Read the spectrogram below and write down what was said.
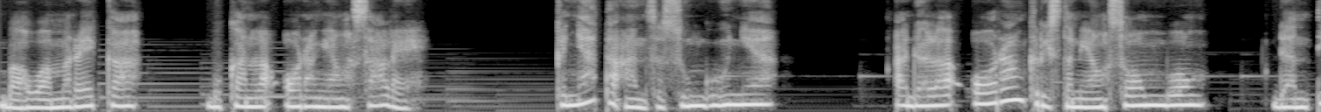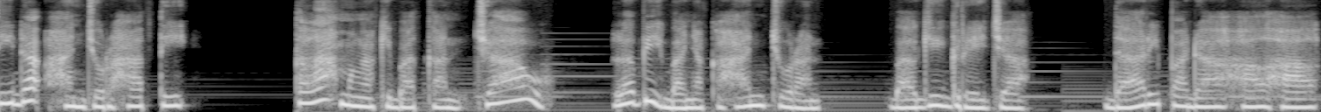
bahwa mereka bukanlah orang yang saleh. Kenyataan sesungguhnya adalah orang Kristen yang sombong dan tidak hancur hati telah mengakibatkan jauh lebih banyak kehancuran bagi gereja daripada hal-hal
